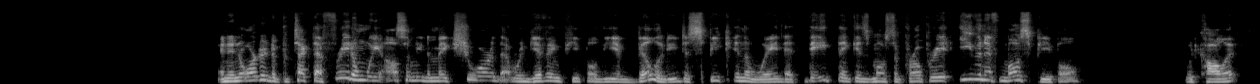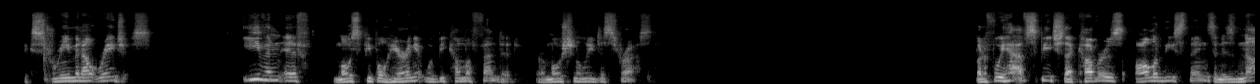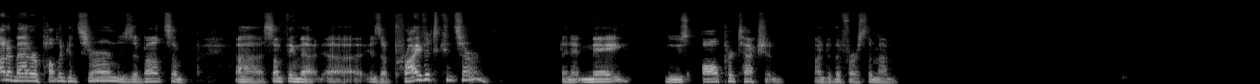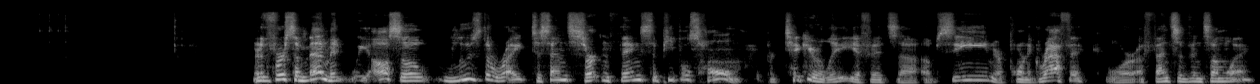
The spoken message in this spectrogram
And in order to protect that freedom, we also need to make sure that we're giving people the ability to speak in the way that they think is most appropriate, even if most people would call it extreme and outrageous, even if most people hearing it would become offended or emotionally distressed. But if we have speech that covers all of these things and is not a matter of public concern, is about some uh, something that uh, is a private concern, then it may lose all protection under the First Amendment. Under the First Amendment, we also lose the right to send certain things to people's home, particularly if it's uh, obscene or pornographic or offensive in some way.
